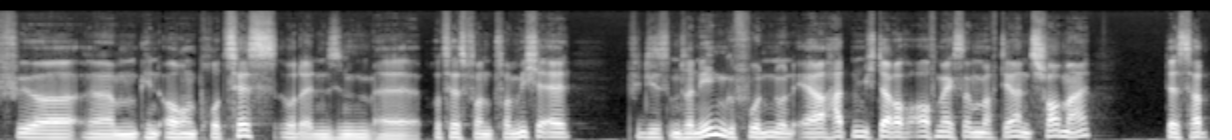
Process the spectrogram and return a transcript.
für ähm, in eurem Prozess oder in diesem äh, Prozess von, von Michael für dieses Unternehmen gefunden und er hat mich darauf aufmerksam gemacht, ja, schau mal, das hat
